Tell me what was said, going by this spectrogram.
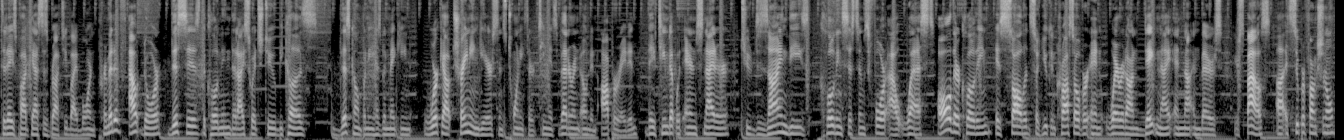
Today's podcast is brought to you by Born Primitive Outdoor. This is the clothing that I switched to because this company has been making workout training gear since 2013. It's veteran owned and operated. They've teamed up with Aaron Snyder to design these clothing systems for out west. All their clothing is solid so you can cross over and wear it on date night and not embarrass your spouse. Uh, it's super functional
